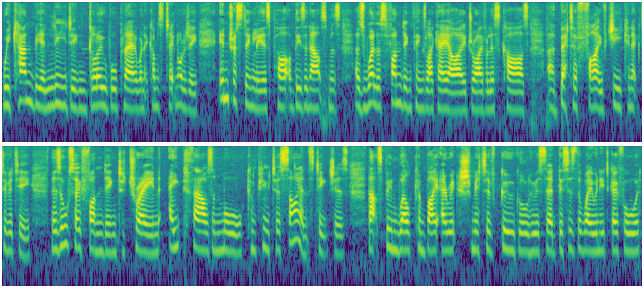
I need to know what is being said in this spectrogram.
we can be a leading global player when it comes to technology. Interestingly, as part of these announcements, as well as funding things like AI, driverless cars, uh, better 5G connectivity, there's also funding to train 8,000 more computer science teachers. That's been welcomed by Eric Schmidt of Google, who has said this is the way we need to go forward.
